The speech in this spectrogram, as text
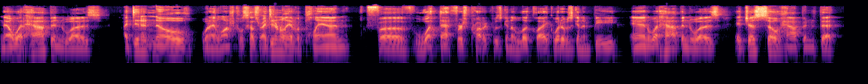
now, what happened was I didn't know when I launched Cole's Classroom, I didn't really have a plan of what that first product was going to look like, what it was going to be. And what happened was it just so happened that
